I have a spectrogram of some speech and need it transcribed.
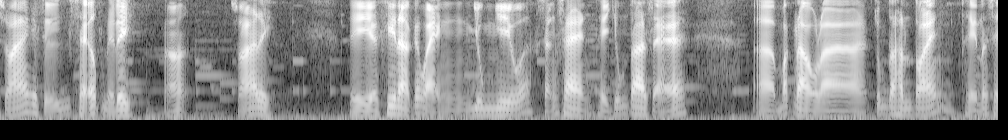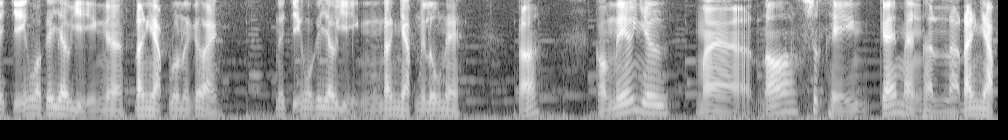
xóa cái chữ sign up này đi. Đó xóa đi. Thì à, khi nào các bạn dùng nhiều á, sẵn sàng thì chúng ta sẽ à, bắt đầu là chúng ta thanh toán thì nó sẽ chuyển qua cái giao diện à, đăng nhập luôn này các bạn. Nó chuyển qua cái giao diện đăng nhập này luôn nè. Đó. Còn nếu như mà nó xuất hiện cái màn hình là đăng nhập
